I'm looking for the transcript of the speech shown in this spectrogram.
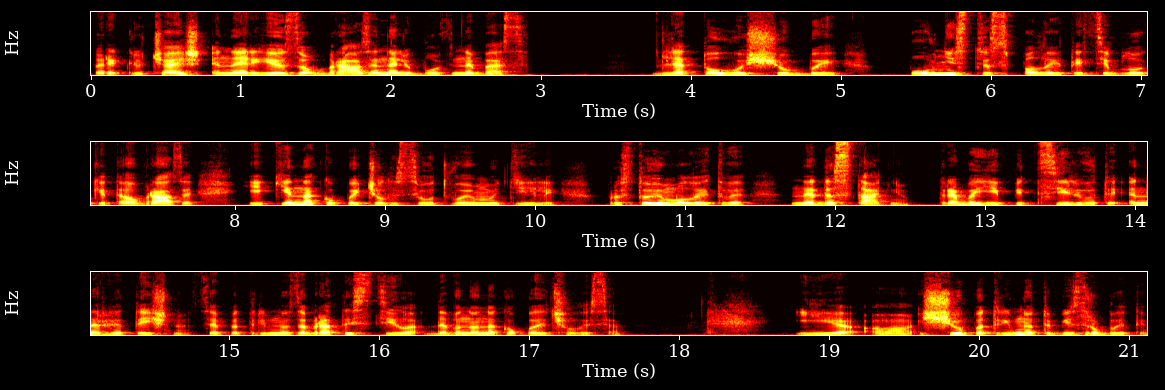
Переключаєш енергію з образи на любов небес. Для того, щоби повністю спалити ці блоки та образи, які накопичилися у твоєму тілі, простої молитви недостатньо. Треба її підсилювати енергетично. Це потрібно забрати з тіла, де воно накопичилося. І а, що потрібно тобі зробити?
